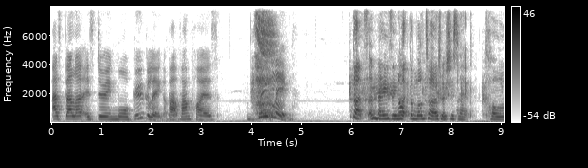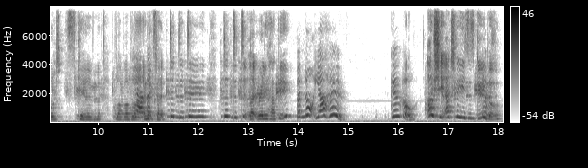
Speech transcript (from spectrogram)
as Bella is doing more googling about vampires. Googling. That's amazing. Not- like the montage where she's like cold skin, blah blah blah, Yeah, and but- it's like du, du, du, du, du, du, like really happy. But not Yahoo. Google. Oh, she actually uses It was Google.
